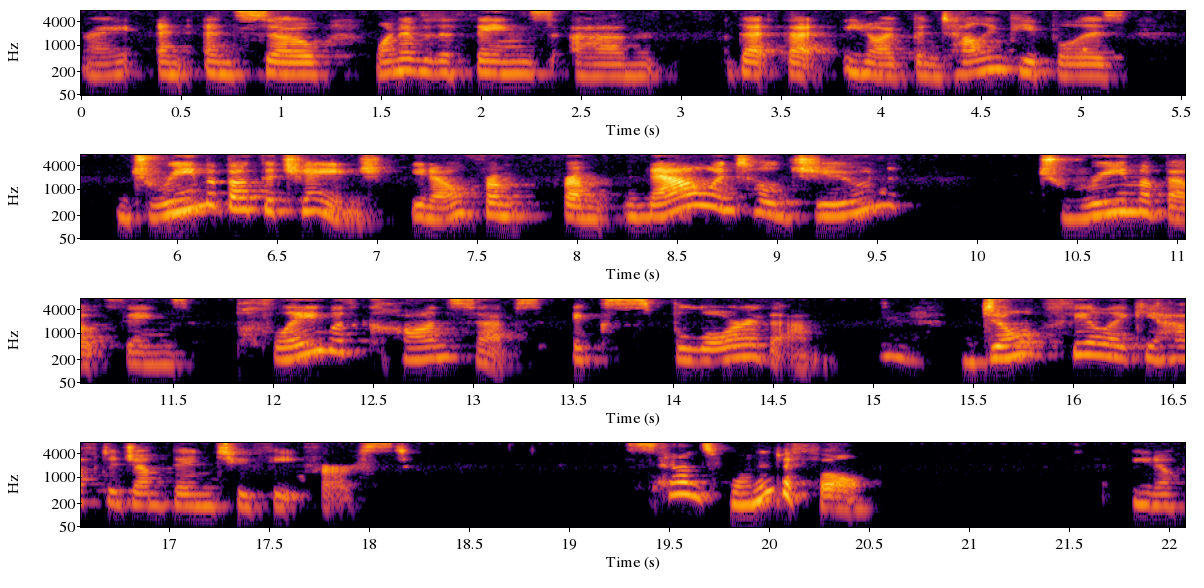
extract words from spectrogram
right and and so one of the things um, that that you know i've been telling people is dream about the change you know from from now until june dream about things play with concepts explore them Mm. Don't feel like you have to jump in two feet first. Sounds wonderful. You know,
